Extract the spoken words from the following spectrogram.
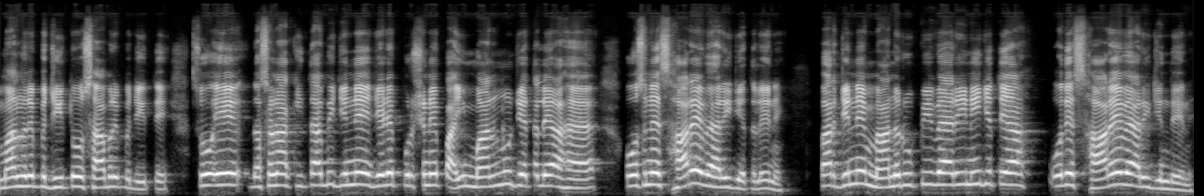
ਮਨ ਰਿਪ ਜੀਤੋ, ਸਭ ਰਿਪ ਜੀਤੇ। ਸੋ ਇਹ ਦੱਸਣਾ ਕੀਤਾ ਵੀ ਜਿਨੇ, ਜਿਹੜੇ ਪੁਰਸ਼ ਨੇ ਭਾਈ ਮਨ ਨੂੰ ਜਿੱਤ ਲਿਆ ਹੈ, ਉਸਨੇ ਸਾਰੇ ਵੈਰੀ ਜਿੱਤ ਲਏ ਨੇ। ਪਰ ਜਿਨੇ ਮਨ ਰੂਪੀ ਵੈਰੀ ਨਹੀਂ ਜਿੱਤਿਆ, ਉਹਦੇ ਸਾਰੇ ਵੈਰੀ ਜਿੰਦੇ ਨੇ।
